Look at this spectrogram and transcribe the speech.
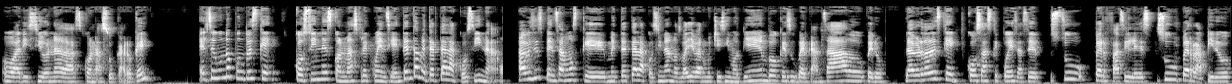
o adicionadas con azúcar, ¿ok? El segundo punto es que cocines con más frecuencia. Intenta meterte a la cocina. A veces pensamos que meterte a la cocina nos va a llevar muchísimo tiempo, que es súper cansado, pero la verdad es que hay cosas que puedes hacer súper fáciles, súper rápido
